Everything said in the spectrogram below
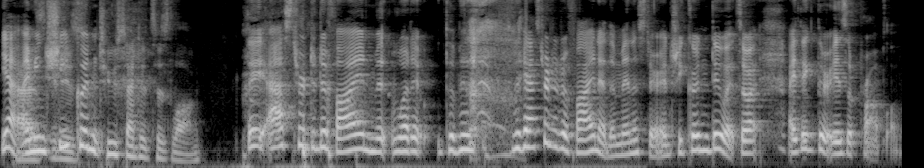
Yeah, I mean, she couldn't. two sentences long. They asked her to define what it. The they asked her to define it, the minister, and she couldn't do it. So I, I think there is a problem.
